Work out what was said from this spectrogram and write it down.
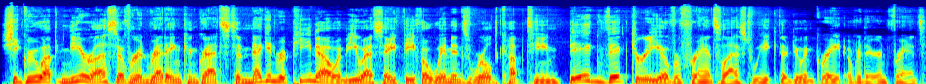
She grew up near us over in Redding. Congrats to Megan Rapinoe and the USA FIFA Women's World Cup team. Big victory over France last week. They're doing great over there in France.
